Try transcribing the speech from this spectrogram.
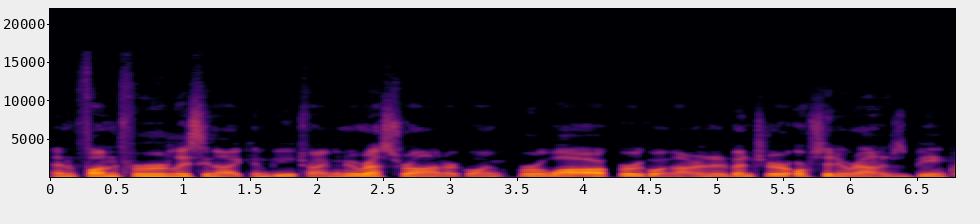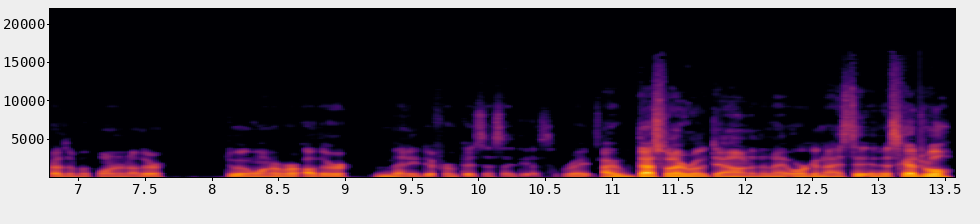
And fun for Lacey and I can be trying a new restaurant or going for a walk or going on an adventure or sitting around and just being present with one another doing one of our other many different business ideas, right? I, that's what I wrote down and then I organized it in a schedule.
